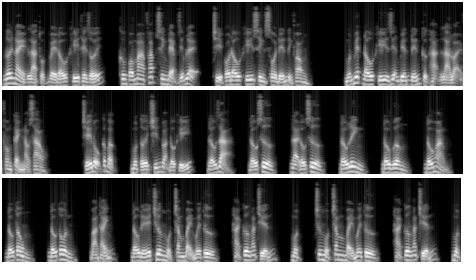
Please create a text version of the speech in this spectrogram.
Nơi này là thuộc về đấu khí thế giới, không có ma pháp xinh đẹp diễm lệ, chỉ có đấu khí sinh sôi đến đ ỉ n h phong. Muốn biết đấu khí diễn biến đến cực hạn là loại phong cảnh nào sao? Chế độ cấp bậc, một tới chín đoạn đấu khí, đấu giả, đấu sư, đại đấu sư đấu linh, đấu vương, đấu hoàng, đấu tông, đấu tôn bàn thánh, đấu đế chương một trăm bảy mươi b ố hải cương ác chiến, một, chương một trăm bảy mươi b ố hải cương ác chiến, một,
